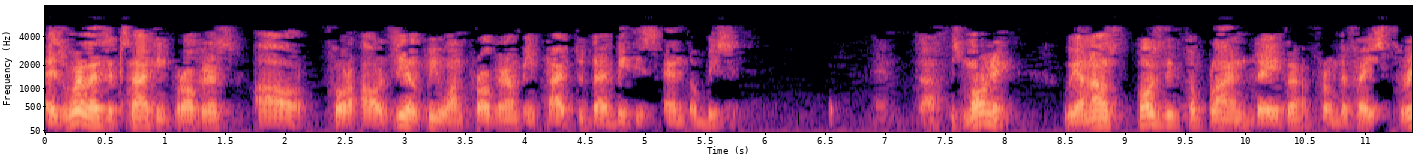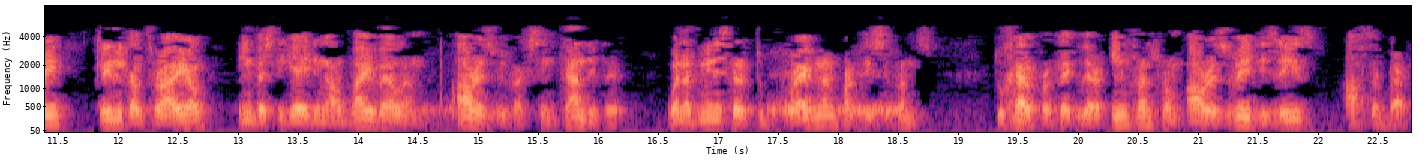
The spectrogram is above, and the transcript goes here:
as well as exciting progress for our GLP-1 program in type 2 diabetes and obesity. This morning, we announced positive top-line data from the phase III clinical trial investigating our bivalent RSV vaccine candidate when administered to pregnant participants to help protect their infants from RSV disease after birth.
